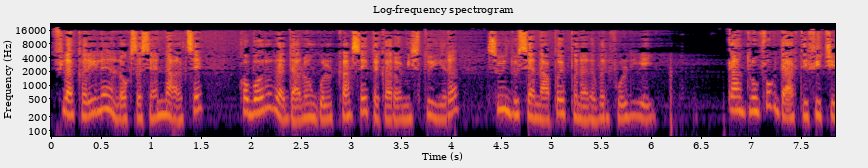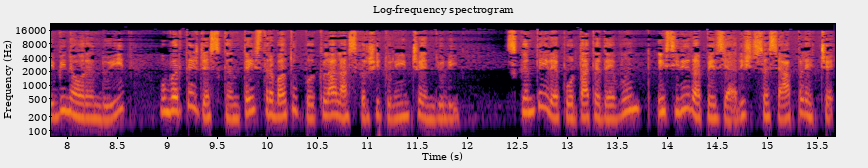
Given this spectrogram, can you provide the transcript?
Flăcările, în loc să se înalțe, coborâre de-a lungul casei pe care o mistuiră, suindu-se înapoi până în vârful ei. Ca într-un foc de artificii bine orânduit, un vârtej de scântei străbătu pâcla la sfârșitul incendiului. Scânteile purtate de vânt îi siliră pe ziariști să se aplece.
